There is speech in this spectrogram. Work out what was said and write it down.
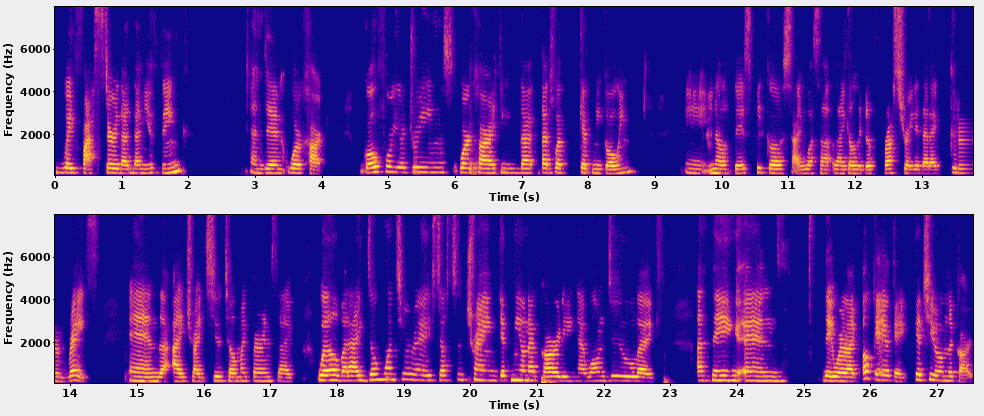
way faster than, than you think. And then work hard. Go for your dreams, work hard. I think that that's what kept me going in, in all of this because I was uh, like a little frustrated that I couldn't race. And I tried to tell my parents like, well, but I don't want to race just to train, get me on a karting. I won't do like a thing, and they were like, okay, okay, get you on the card.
